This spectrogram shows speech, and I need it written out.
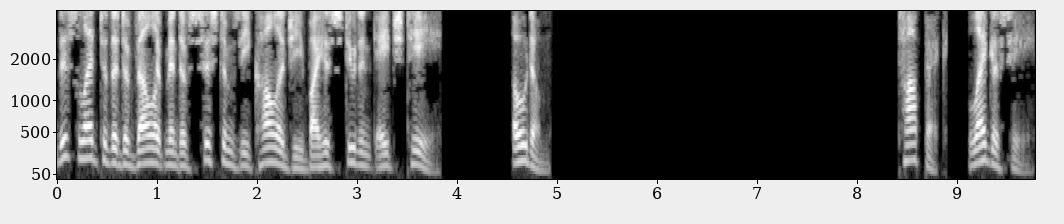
This led to the development of systems ecology by his student H. T. Odum. Legacy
